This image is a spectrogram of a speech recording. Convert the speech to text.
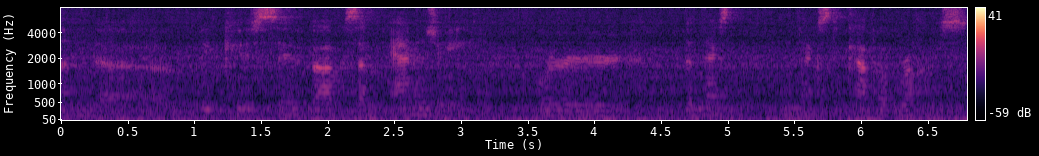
And uh, we could save up some energy for the next next couple of runs.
